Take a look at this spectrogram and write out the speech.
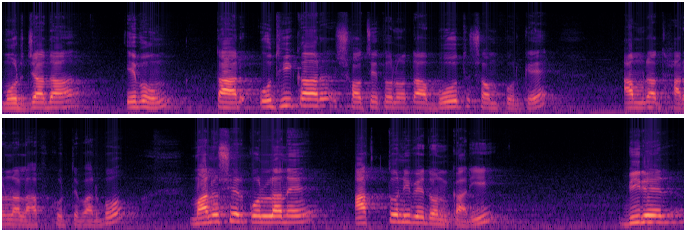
মর্যাদা এবং তার অধিকার সচেতনতা বোধ সম্পর্কে আমরা ধারণা লাভ করতে পারব। মানুষের কল্যাণে আত্মনিবেদনকারী, বীরের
